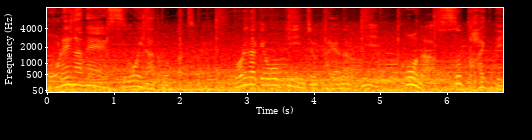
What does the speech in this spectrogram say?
これがねすごいなと思ったんですよね。これだけ大きいインチのタイヤなのにコーナースッと入ってい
